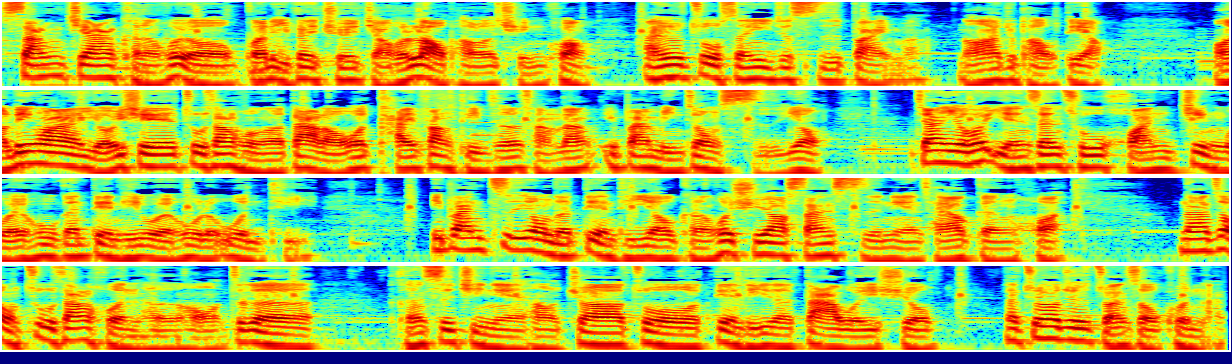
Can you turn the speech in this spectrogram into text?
商家可能会有管理费缺缴或落跑的情况，他就做生意就失败嘛，然后他就跑掉。哦，另外有一些住商混合大楼会开放停车场让一般民众使用，这样又会延伸出环境维护跟电梯维护的问题。一般自用的电梯哦，可能会需要三十年才要更换，那这种住商混合哦，这个可能十几年哈就要做电梯的大维修，那最后就是转手困难。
